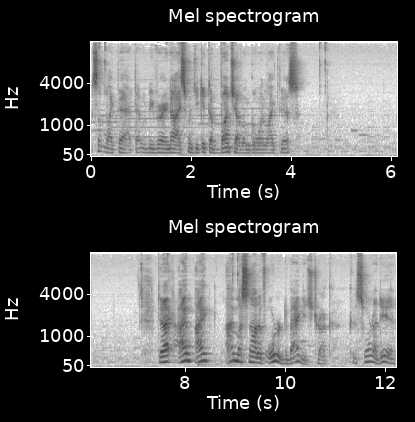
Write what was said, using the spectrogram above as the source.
something like that. That would be very nice once you get a bunch of them going like this. Did I? I I I must not have ordered the baggage truck. Could have sworn I did.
